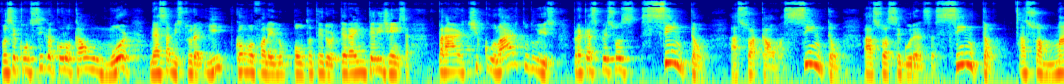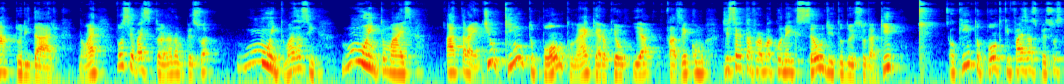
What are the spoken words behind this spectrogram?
você consiga colocar um humor nessa mistura e, como eu falei no ponto anterior, ter a inteligência para articular tudo isso, para que as pessoas sintam a sua calma, sintam a sua segurança, sintam a sua maturidade, não é? Você vai se tornar uma pessoa muito, mas assim, muito mais atraente. E o quinto ponto, né, que era o que eu ia fazer como, de certa forma, a conexão de tudo isso daqui, o quinto ponto que faz as pessoas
